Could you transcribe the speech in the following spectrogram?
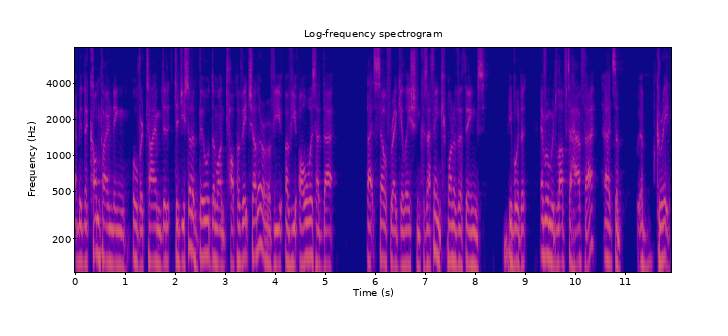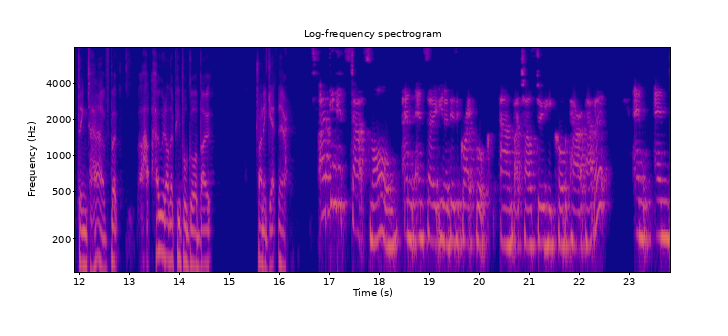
I mean, the compounding over time, did, did you sort of build them on top of each other or have you, have you always had that, that self regulation? Because I think one of the things people would, everyone would love to have that. It's a, a great thing to have, but how would other people go about trying to get there? I think it starts small. And, and so, you know, there's a great book um, by Charles Duhigg called The Power of Habit. And, and,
